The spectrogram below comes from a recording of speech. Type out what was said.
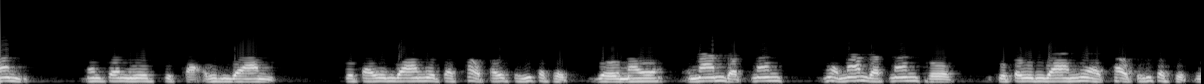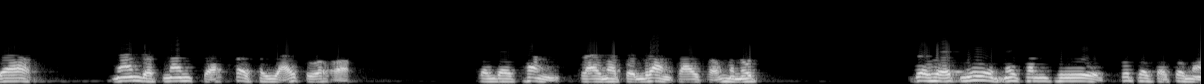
นั้นมันจะมีจิตวิญญาณจิตวิญญาณนี่จะเข้าไปสิงสถิตอยู่ในน้ำหยดนั้นเมื่อน้ำหยดนั้นถูกจิตวิญญาณเนี่ยเข้าถึงสถิตแล้ว น้ำหยดนั้นจะค่อยขยายตัวออกจนกระทั่งกลายมาเป็นร่างกายของมนุษย์ ด้วยเหตุนี้ในคำทีพุทธศาสนา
